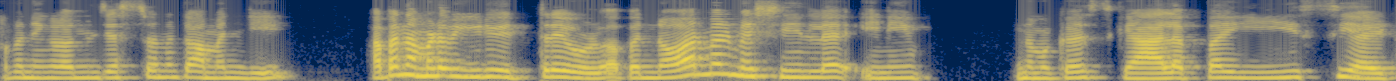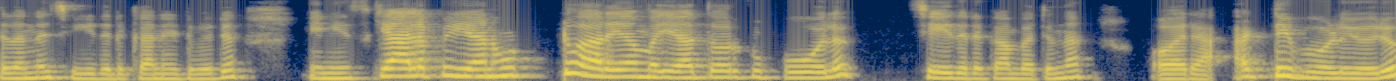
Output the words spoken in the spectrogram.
അപ്പൊ നിങ്ങളൊന്ന് ജസ്റ്റ് ഒന്ന് കമന്റ് ചെയ്യും. അപ്പൊ നമ്മുടെ വീഡിയോ ഇത്രയേ ഉള്ളൂ. അപ്പൊ നോർമൽ മെഷീനിൽ ഇനിയും നമുക്ക് സ്കാലപ്പ് ഈസി ആയിട്ട് തന്നെ ചെയ്തെടുക്കാനായിട്ട് പറ്റും ഇനി സ്കാലപ്പ് ചെയ്യാൻ ഒട്ടും അറിയാൻ വയ്യാത്തവർക്ക് പോലും ചെയ്തെടുക്കാൻ പറ്റുന്ന ഒരു അടിപൊളി ഒരു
